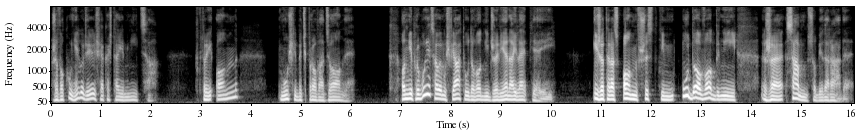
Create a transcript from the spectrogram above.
że wokół niego dzieje się jakaś tajemnica, w której on musi być prowadzony. On nie próbuje całemu światu udowodnić, że wie najlepiej i że teraz on wszystkim udowodni, że sam sobie da radę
